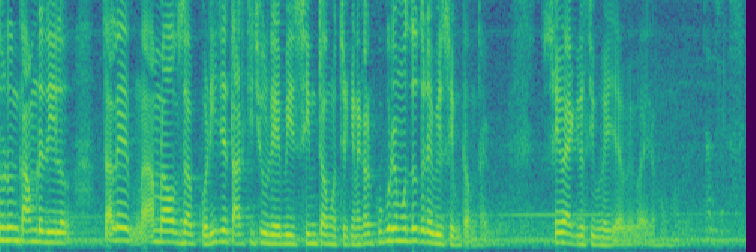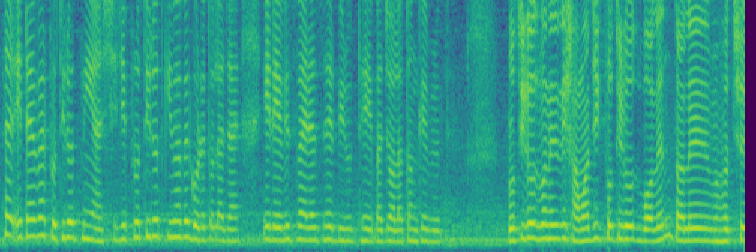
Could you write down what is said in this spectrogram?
ধরুন কামড়ে দিল তাহলে আমরা অবজার্ভ করি যে তার কিছু রেবিস সিমটম হচ্ছে কিনা। কারণ কুকুরের মধ্যেও তো রেবিস সিমটম থাকবে। সেও অ্যাগ্রেসিভ হয়ে যাবে বা এরকম। স্যার, এটা এবার প্রতিরোধ নিয়ে আসছি যে প্রতিরোধ কীভাবে গড়ে তোলা যায় এই রেবিস ভাইরাসের বিরুদ্ধে বা জলাতঙ্কের বিরুদ্ধে? প্রতিরোধ মানে যদি সামাজিক প্রতিরোধ বলেন, তাহলে হচ্ছে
